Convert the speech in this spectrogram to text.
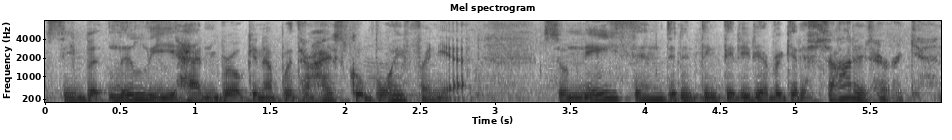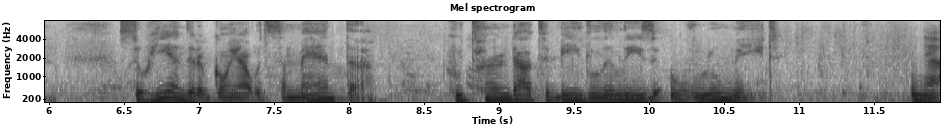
See, but Lily hadn't broken up with her high school boyfriend yet. So Nathan didn't think that he'd ever get a shot at her again. So he ended up going out with Samantha, who turned out to be Lily's roommate. No.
